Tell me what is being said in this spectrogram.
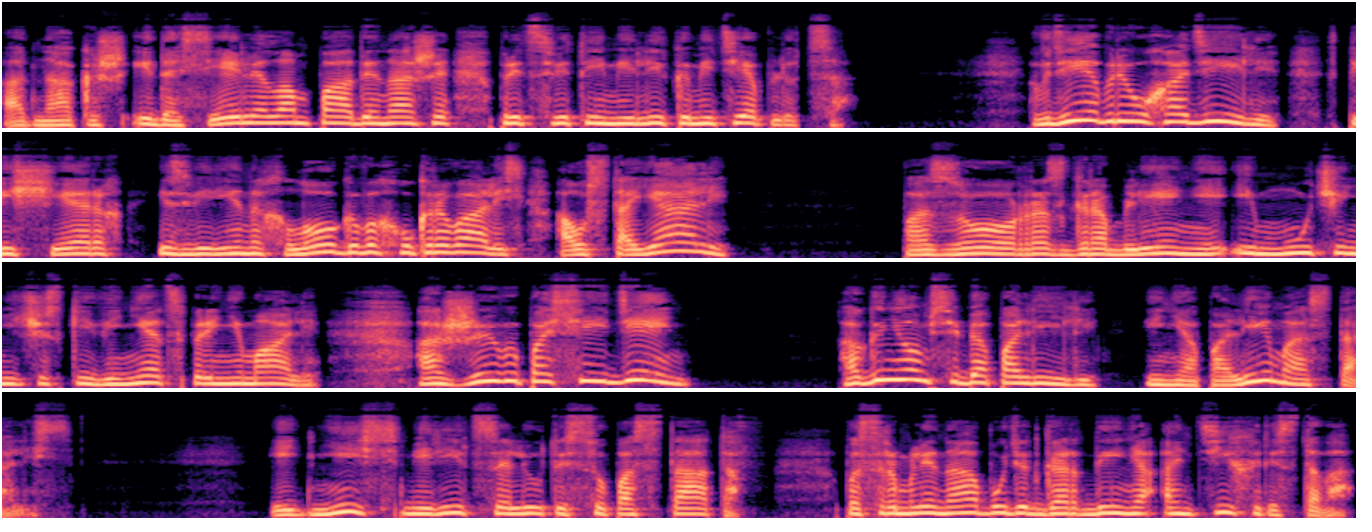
однако ж и доселе лампады наши пред святыми ликами теплются в дебри уходили, в пещерах и звериных логовах укрывались, а устояли. Позор, разграбление и мученический венец принимали, а живы по сей день. Огнем себя полили и неопалимы остались. И дни смирится лютость супостатов, посрамлена будет гордыня Антихристова.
